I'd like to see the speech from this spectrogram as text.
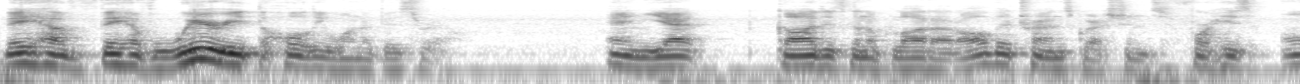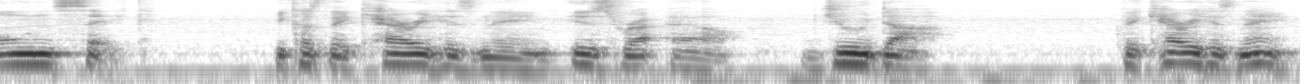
They have they have wearied the Holy One of Israel. And yet God is going to blot out all their transgressions for his own sake because they carry his name, Israel, Judah. They carry his name.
